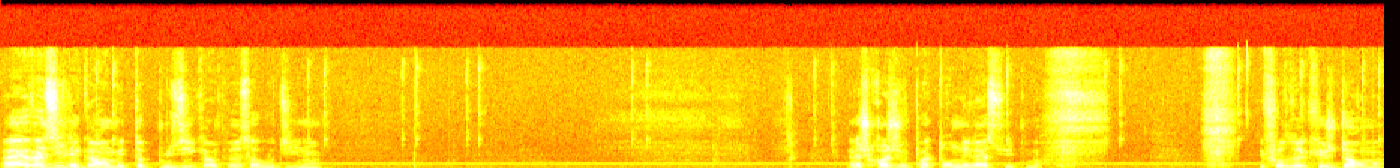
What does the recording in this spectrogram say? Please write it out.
Ouais, vas-y les gars, on met top musique un peu, ça vous dit, non? Là, je crois que je vais pas tourner la suite, moi. Il faudrait que je dorme.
